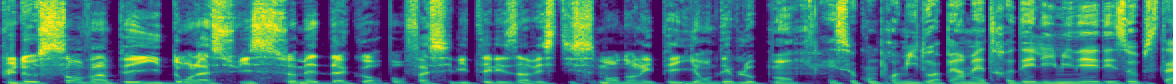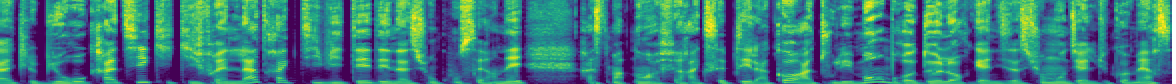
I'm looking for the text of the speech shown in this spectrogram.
Plus de 120 pays, dont la Suisse, se mettent d'accord pour faciliter les investissements dans les pays en développement. Et ce compromis doit permettre d'éliminer des obstacles bureaucratiques qui freinent l'attractivité des nations concernées. Reste maintenant à faire accepter l'accord à tous les membres de l'Organisation mondiale du commerce.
